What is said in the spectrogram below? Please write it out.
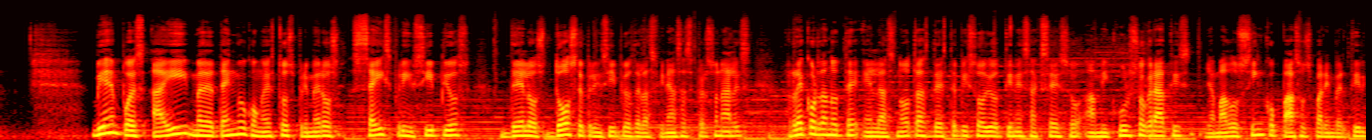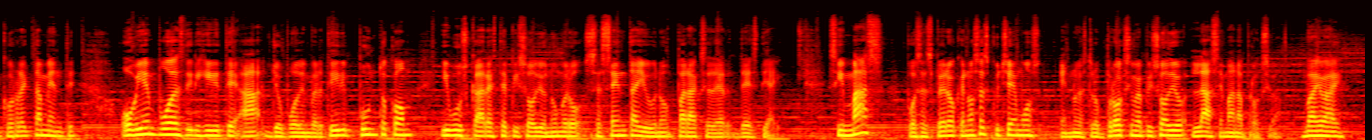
Bien, pues ahí me detengo con estos primeros seis principios de los 12 principios de las finanzas personales. Recordándote, en las notas de este episodio tienes acceso a mi curso gratis llamado 5 pasos para invertir correctamente o bien puedes dirigirte a yo puedo invertir.com y buscar este episodio número 61 para acceder desde ahí. Sin más, pues espero que nos escuchemos en nuestro próximo episodio la semana próxima. Bye bye.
